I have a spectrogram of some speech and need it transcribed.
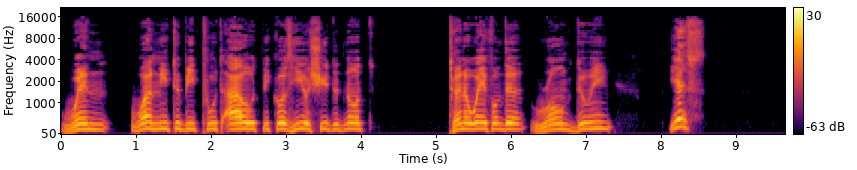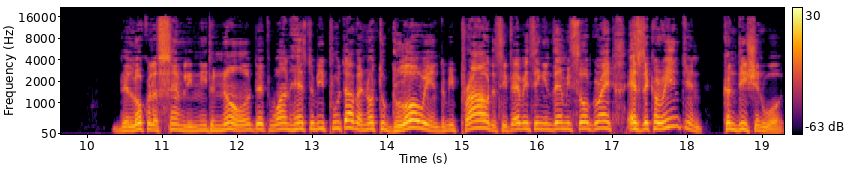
When one need to be put out because he or she did not turn away from the wrongdoing, yes, the local assembly need to know that one has to be put up and not to glory and to be proud as if everything in them is so great as the Corinthian condition was.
